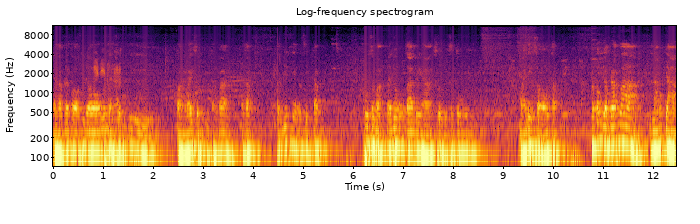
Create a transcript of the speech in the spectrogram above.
นะครับ แล้วก็พี่น้องประชาชนที่ฟังไลฟ์สดอยู่ทางบ้านนะครับสมฤทธิ์เรียงประสิทธิ์ครับ ผู้สมัครนายกองค์การบริหารส่วนสตูลหมายเลขสองครับเราต้องยอมรับว่าหลังจาก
